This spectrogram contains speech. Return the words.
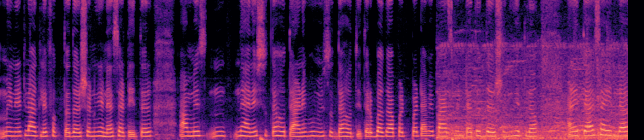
मिनिट लागले फक्त दर्शन घेण्यासाठी. तर आम्ही ज्ञानेशसुद्धा होता आणि भूमीसुद्धा होती. तर बघा पटपट आम्ही पाच मिनटातच दर्शन घेतलं आणि त्या साईडला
